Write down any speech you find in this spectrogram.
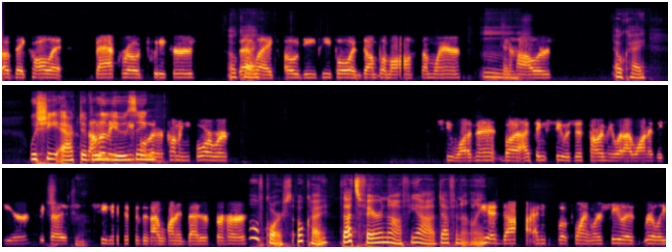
of they call it back road tweakers Okay. that like OD people and dump them off somewhere in Mm, hollers. okay. Was she actively Some of these people that are coming forward. She wasn't, but I think she was just telling me what I wanted to hear because Sure. she knew that I wanted better for her. Oh, of course. Okay. That's fair enough. Yeah, definitely. She had gotten to a point where she was really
